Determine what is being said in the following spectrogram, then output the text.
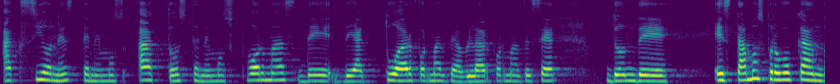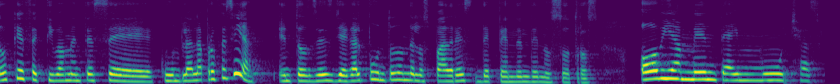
acciones, tenemos actos, tenemos formas de, de actuar, formas de hablar, formas de ser, donde estamos provocando que efectivamente se cumpla la profecía. Entonces llega el punto donde los padres dependen de nosotros. Obviamente hay muchas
